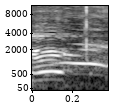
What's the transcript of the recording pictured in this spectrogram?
Kurt.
